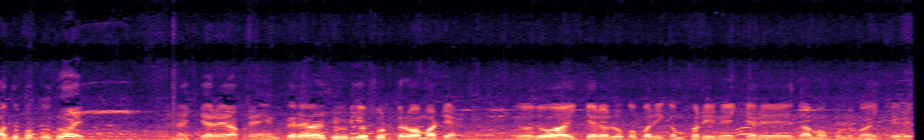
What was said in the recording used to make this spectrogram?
હાથું પગું ધોઈ અને અત્યારે આપણે અહીં ઉપર આવ્યા છીએ વીડિયો શૂટ કરવા માટે. તો જો અત્યારે લોકો પરિક્રમ ફરીને અત્યારે દામોકુંડમાં અત્યારે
